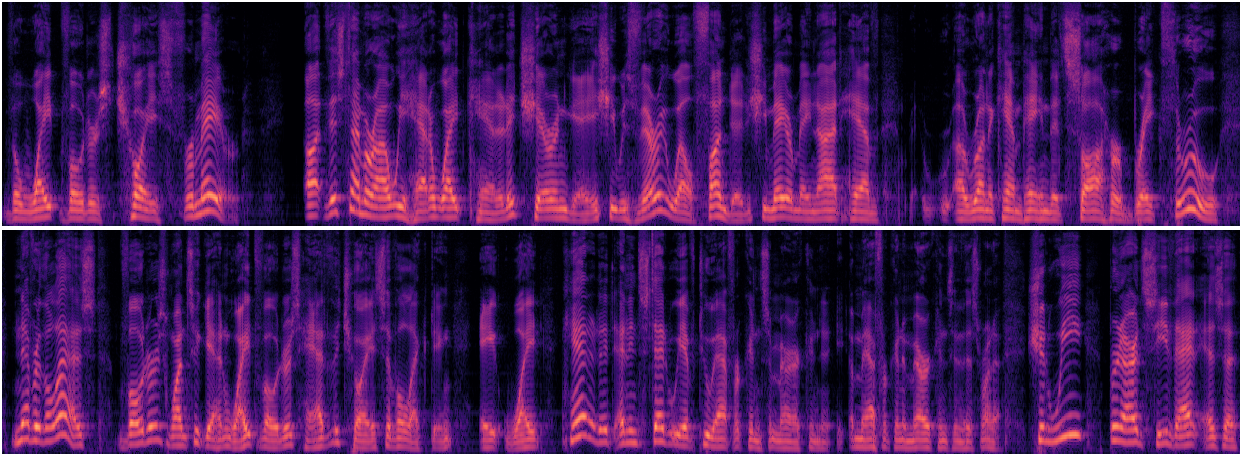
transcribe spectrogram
the white voters' choice for mayor. Uh, this time around, we had a white candidate, Sharon Gay. She was very well funded. She may or may not have uh, run a campaign that saw her break through. Nevertheless, voters, once again, white voters, had the choice of electing a white candidate, and instead we have two African American um, African Americans in this runoff. Should we, Bernard, see that as a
